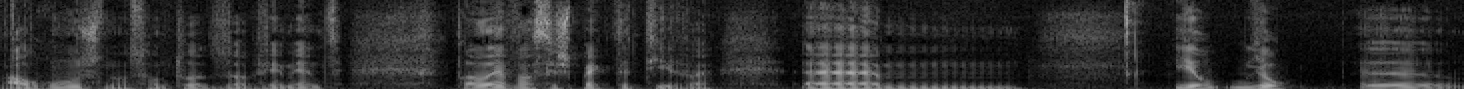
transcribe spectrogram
alguns, não são todos, obviamente. Qual é a vossa expectativa? Um, eu eu uh,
